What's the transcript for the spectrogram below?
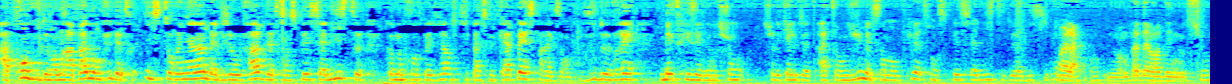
Après, on ne vous demandera pas non plus d'être historien, d'être géographe, d'être un spécialiste comme un professeur qui passe le CAPES, par exemple. Vous devrez maîtriser les notions sur lesquelles vous êtes attendu, mais sans non plus être un spécialiste de la discipline. Voilà, on ne vous demande pas d'avoir des notions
